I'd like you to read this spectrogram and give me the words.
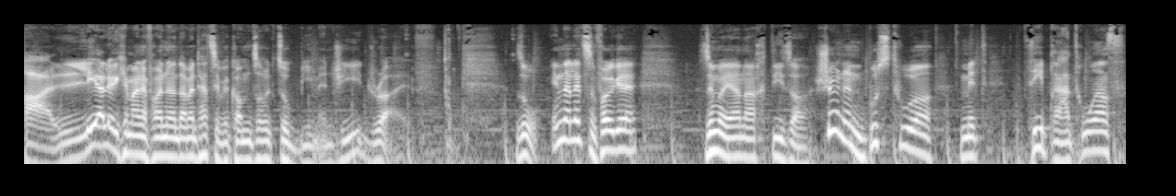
Hallihallöchen meine Freunde und damit herzlich willkommen zurück zu BeamNG Drive. So, in der letzten Folge sind wir ja nach dieser schönen Bustour mit Zebra Tours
